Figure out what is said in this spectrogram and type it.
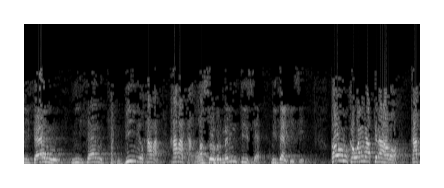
miaaluhu miaalu taqdiimi lkhabar khabarka la soo hormarintiisa miaalkiisii qowluka waa inaad tidhaahdo qad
